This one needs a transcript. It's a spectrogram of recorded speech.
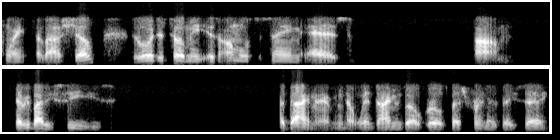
point of our show. The Lord just told me it's almost the same as um, everybody sees a diamond. You know, when diamonds are a girl's best friend, as they say,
